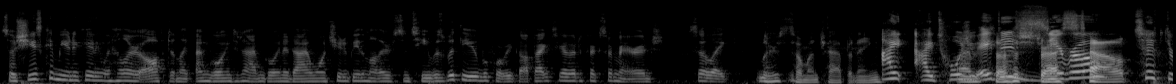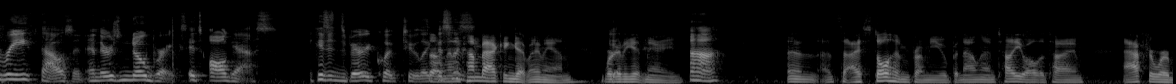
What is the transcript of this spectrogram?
So she's communicating with Hillary often, like, I'm going to die, I'm going to die. I want you to be the mother since he was with you before we got back together to fix our marriage. So like, There's so much happening. I I told you I'm it so is zero out. to three thousand, and there's no breaks. It's all gas because it's very quick too. Like so I'm gonna is come back and get my man. We're Yeah. gonna get married, uh huh. and I stole him from you. But now I'm gonna tell you all the time after we're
